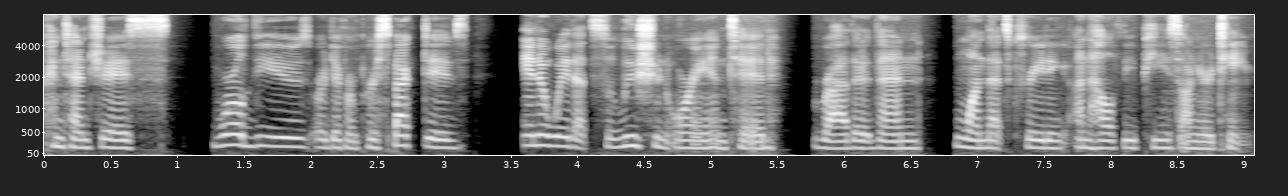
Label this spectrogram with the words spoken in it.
contentious worldviews or different perspectives in a way that's solution oriented rather than one that's creating unhealthy peace on your team.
